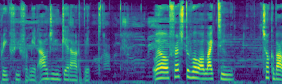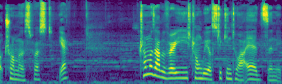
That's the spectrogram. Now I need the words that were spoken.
break free from it? How do you get out of it? Well, first of all, I'd like to talk about traumas first, yeah? Traumas have a very strong way of sticking to our heads and it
